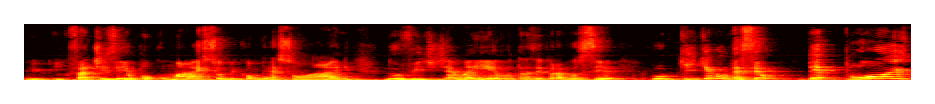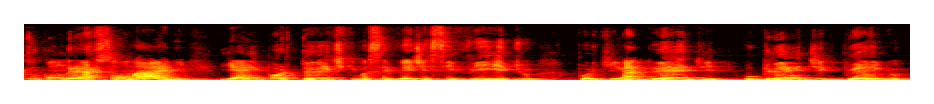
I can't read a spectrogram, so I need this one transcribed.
Enfatizei um pouco mais sobre congresso online. No vídeo de amanhã eu vou trazer para você o que, que aconteceu depois do congresso online. E é importante que você veja esse vídeo, porque a grande, o grande ganho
